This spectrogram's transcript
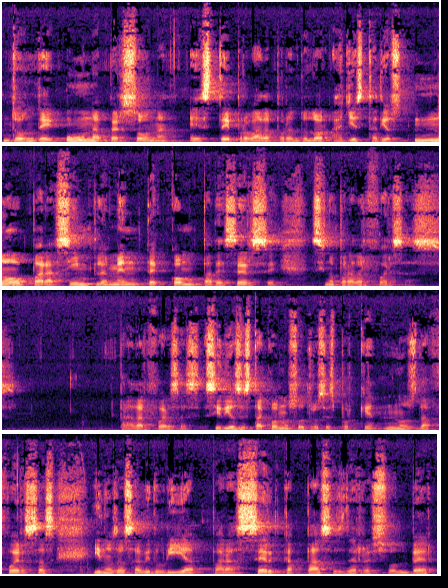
donde una persona esté probada por el dolor, allí está Dios, no para simplemente compadecerse, sino para dar fuerzas para dar fuerzas. Si Dios está con nosotros es porque nos da fuerzas y nos da sabiduría para ser capaces de resolver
